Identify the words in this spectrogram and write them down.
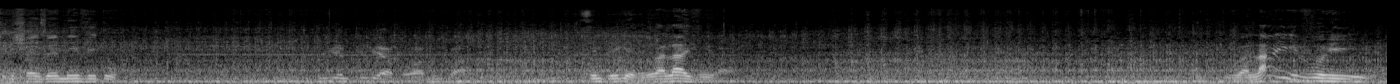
Shikisha hizo hivi tu. Simpilia wabuka. Simpilia iwa live hiyo. Iwa live hii. Oh,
